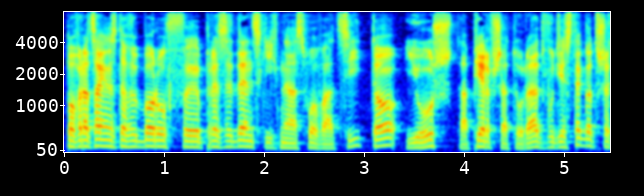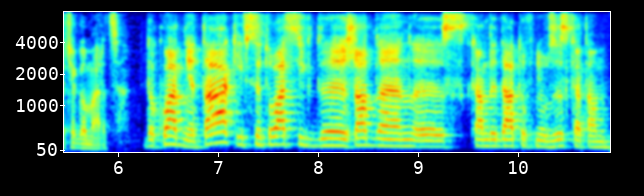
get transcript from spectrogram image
Powracając do wyborów e, prezydenckich na Słowacji, to już ta pierwsza tura 23 marca. Dokładnie tak i w sytuacji, gdy żaden z kandydatów nie uzyska tam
